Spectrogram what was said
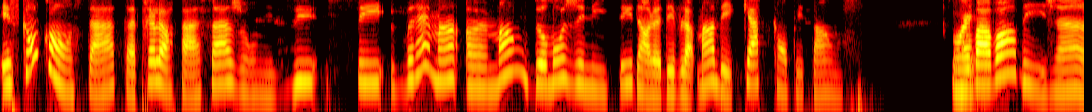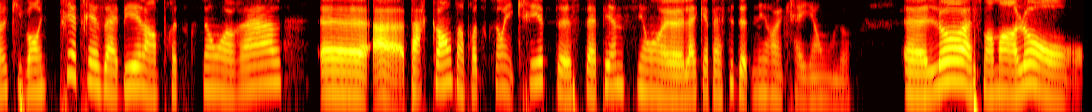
Et ce qu'on constate après leur passage au midi, c'est vraiment un manque d'homogénéité dans le développement des quatre compétences. On va avoir des gens qui vont être très, très habiles en production orale. Euh, par contre, en production écrite, euh, c'est à peine s'ils ont euh, la capacité de tenir un crayon. Là, là à ce moment-là, on,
